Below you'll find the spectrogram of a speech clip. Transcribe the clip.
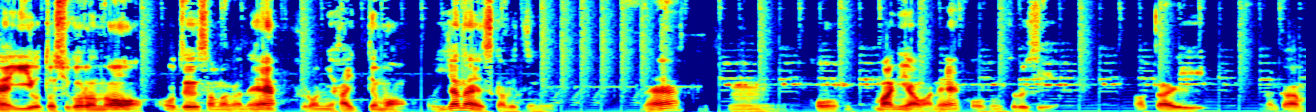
ね、いいお年頃のお嬢様がね、風呂に入ってもいいじゃないですか、別に。ね。うん。こう、マニアはね、興奮するし、若い、なんか、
